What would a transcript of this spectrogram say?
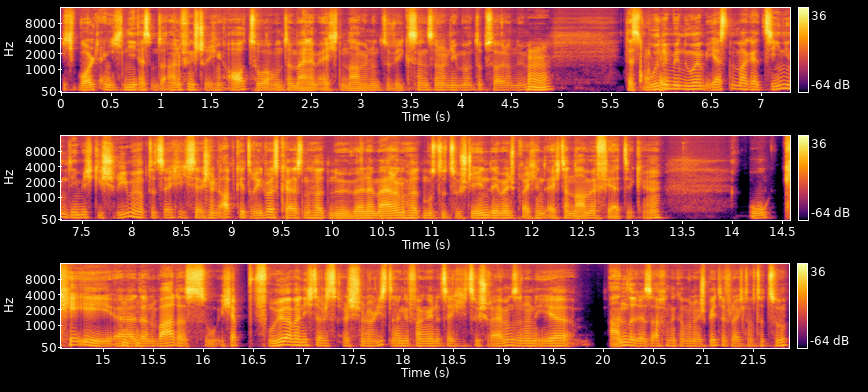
Ich wollte eigentlich nie als unter Anführungsstrichen Autor unter meinem echten Namen unterwegs sein, sondern immer unter Pseudonym. Mhm. Das wurde mir nur im ersten Magazin, in dem ich geschrieben habe, tatsächlich sehr schnell abgedreht, weil es geheißen hat, nö, wer eine Meinung hat, musst du zu stehen, dementsprechend echter Name fertig. Ja. Okay, äh, mhm. dann war das so. Ich habe früher aber nicht als, als Journalist angefangen, tatsächlich zu schreiben, sondern eher andere Sachen, da kommen wir dann später vielleicht noch dazu.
